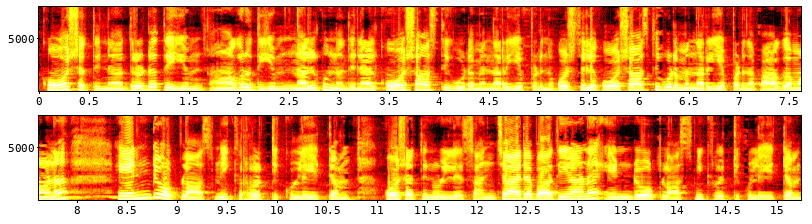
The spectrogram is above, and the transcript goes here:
കോശത്തിന് ദൃഢതയും ആകൃതിയും നൽകുന്നതിനാൽ കോശാസ്ഥികൂടം എന്നറിയപ്പെടുന്നു. കോശത്തിലെ കോശാസ്ഥികൂടം എന്നറിയപ്പെടുന്ന ഭാഗമാണ് എൻഡോപ്ലാസ്മിക് റെറ്റിക്കുലേറ്റം. കോശത്തിനുള്ളിലെ സഞ്ചാരപാതയാണ് എൻഡോപ്ലാസ്മിക് റെറ്റിക്കുലേറ്റം.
